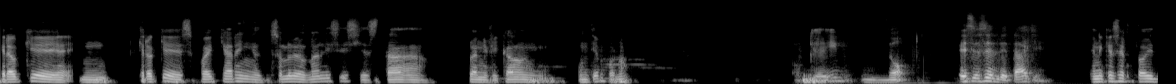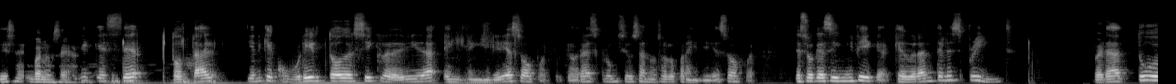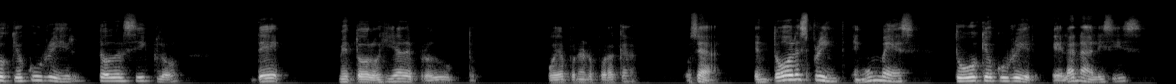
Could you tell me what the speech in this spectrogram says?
Creo que, mm, creo que se puede quedar en el solo el análisis y está planificado en un tiempo, ¿no? Ok, no. Ese es el detalle. Tiene que ser todo, dice, bueno, o sea. Tiene que ser total, tiene que cubrir todo el ciclo de vida en, en ingeniería software, porque ahora Scrum se usa no solo para ingeniería software. ¿Eso qué significa? Que durante el sprint, ¿verdad? Tuvo que ocurrir todo el ciclo de metodología de producto. Voy a ponerlo por acá. O sea, en todo el sprint, en un mes, tuvo que ocurrir el análisis,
